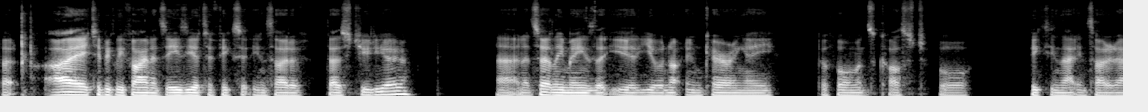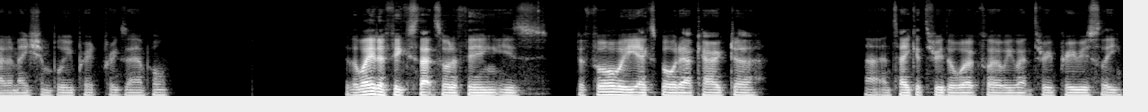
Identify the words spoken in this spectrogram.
but I typically find it's easier to fix it inside of Daz Studio, uh, and it certainly means that you, you're not incurring a performance cost for fixing that inside of Animation Blueprint, for example. So the way to fix that sort of thing is before we export our character uh, and take it through the workflow we went through previously,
